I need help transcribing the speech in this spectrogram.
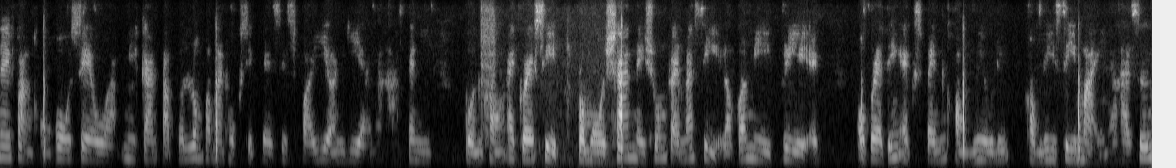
ในฝั่งของโฮเซลอะมีการปรับลดลงประมาณ 60 basis point year on year นะคะเป็นผลของ aggressive promotion ในช่วงไตรมาส4แล้วก็มี pre operating expense ของ new ของ DC ใหม่นะคะ ซึ่ง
